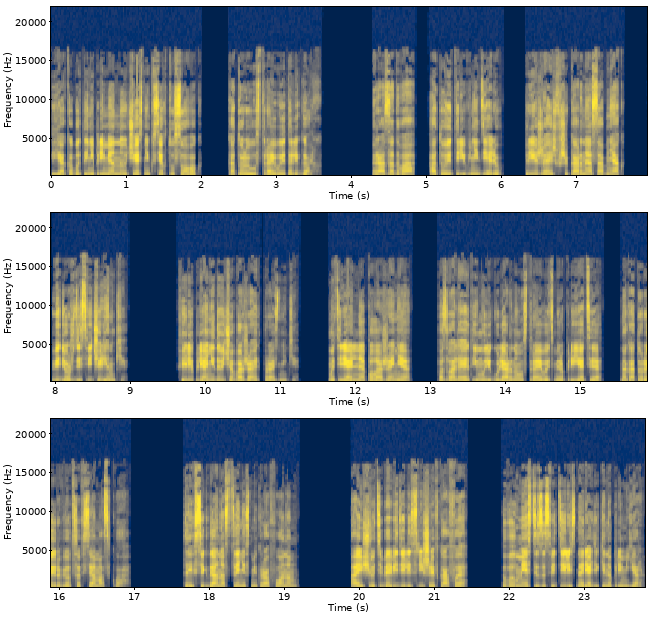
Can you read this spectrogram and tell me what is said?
Якобы ты непременный участник всех тусовок, которые устраивает олигарх. Раза два, а то и три в неделю приезжаешь в шикарный особняк, ведешь здесь вечеринки. Филипп Леонидович обожает праздники. Материальное положение позволяет ему регулярно устраивать мероприятия, на которые рвется вся Москва. Ты всегда на сцене с микрофоном. А еще тебя видели с Ришей в кафе. Вы вместе засветились на ряде кинопремьер.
